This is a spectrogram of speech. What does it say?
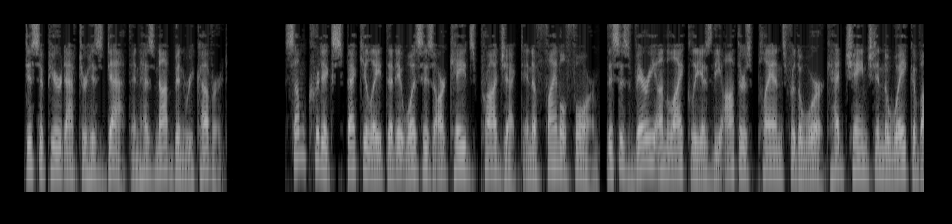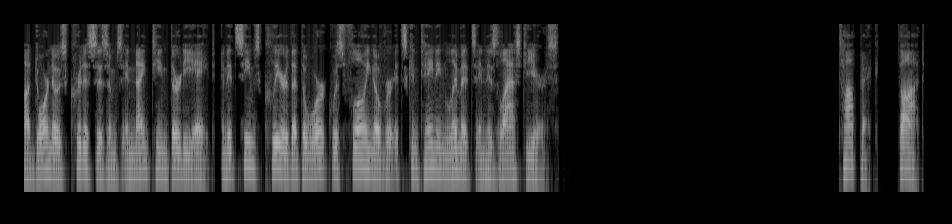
disappeared after his death and has not been recovered. Some critics speculate that it was his Arcades project in a final form, this is very unlikely as the author's plans for the work had changed in the wake of Adorno's criticisms in 1938, and it seems clear that the work was flowing over its containing limits in his last years. Thought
